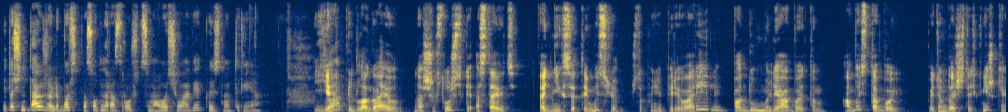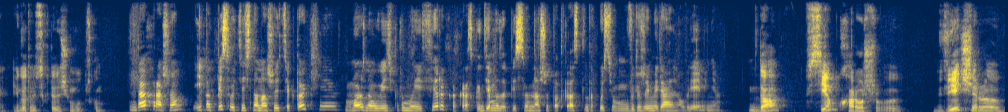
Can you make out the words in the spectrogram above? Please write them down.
И точно так же любовь способна разрушить самого человека изнутри. Я предлагаю наших слушателей оставить одних с этой мыслью, чтобы они переварили, подумали об этом. А мы с тобой пойдем дальше читать книжки и готовиться к следующему выпуску. Да, хорошо. И подписывайтесь на наши тиктоки. Можно увидеть прямые эфиры, как раз где мы записываем наши подкасты, допустим, в режиме реального времени. Да, всем хорошего вечера,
